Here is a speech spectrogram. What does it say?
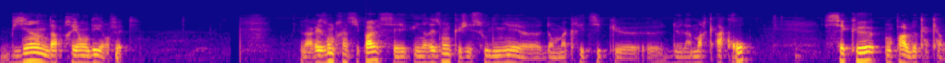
bien appréhendé en fait. La raison principale, c'est une raison que j'ai soulignée euh, dans ma critique de la marque Acro, c'est que on parle de cacao.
